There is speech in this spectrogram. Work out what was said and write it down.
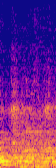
Keke.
